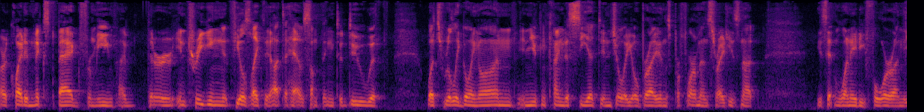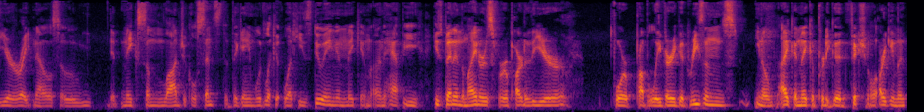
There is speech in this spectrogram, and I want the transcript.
are quite a mixed bag for me. I, they're intriguing. It feels like they ought to have something to do with what's really going on, and you can kind of see it in Joey O'Brien's performance. Right, he's not he's hitting 184 on the year right now, so it makes some logical sense that the game would look at what he's doing and make him unhappy. He's been in the minors for a part of the year for probably very good reasons. You know, I can make a pretty good fictional argument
